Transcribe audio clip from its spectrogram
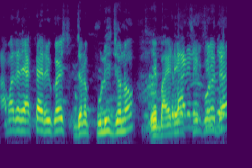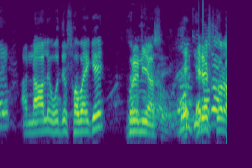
আমাদের একটা রিকোয়েস্ট যেন পুলিশ যেন এই বাড়িটা সিল করে দেয়। আর না হলে ওদের সবাইকে ধরে নিয়ে আসে। অ্যারেস্ট করা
